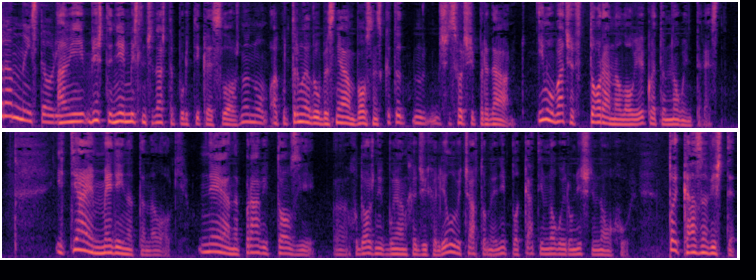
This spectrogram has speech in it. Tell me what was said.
странна история. Ами, вижте, ние мислим, че нашата политика е сложна, но ако тръгна да обяснявам босненската, ще свърши предаването. Има обаче втора аналогия, която е много интересна. И тя е медийната аналогия. Нея направи този художник Боян Хаджи Халилович, автор на едни плакати, много иронични, много хубави. Той каза, вижте,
